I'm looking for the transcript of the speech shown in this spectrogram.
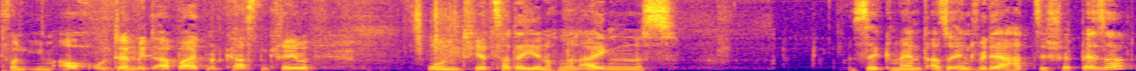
von ihm auch unter Mitarbeit mit Carsten Grebe. Und jetzt hat er hier noch mal ein eigenes Segment. Also entweder er hat sich verbessert,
